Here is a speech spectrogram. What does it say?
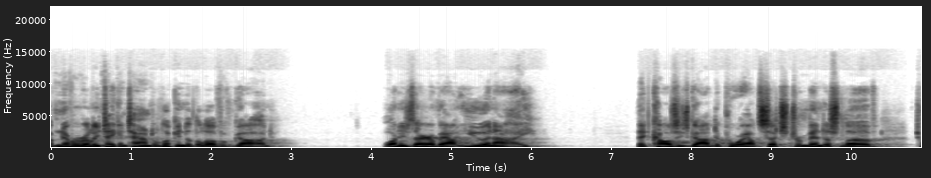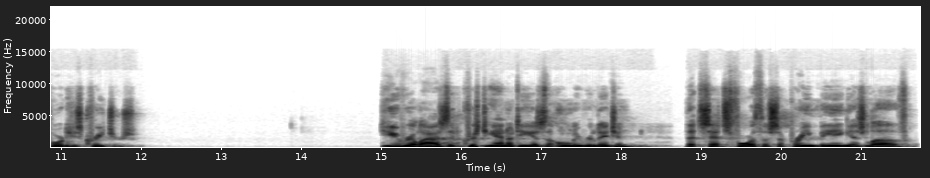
I've never really taken time to look into the love of God. What is there about you and I that causes God to pour out such tremendous love toward his creatures. Do you realize that Christianity is the only religion that sets forth a supreme being as love?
